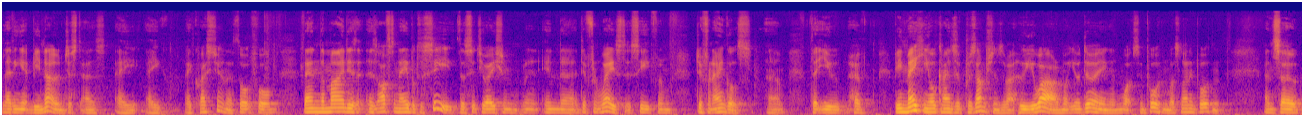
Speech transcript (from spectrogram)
letting it be known just as a, a, a question, a thought form, then the mind is, is often able to see the situation in, in uh, different ways, to see from different angles. Um, that you have been making all kinds of presumptions about who you are and what you're doing and what's important, what's not important. And so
